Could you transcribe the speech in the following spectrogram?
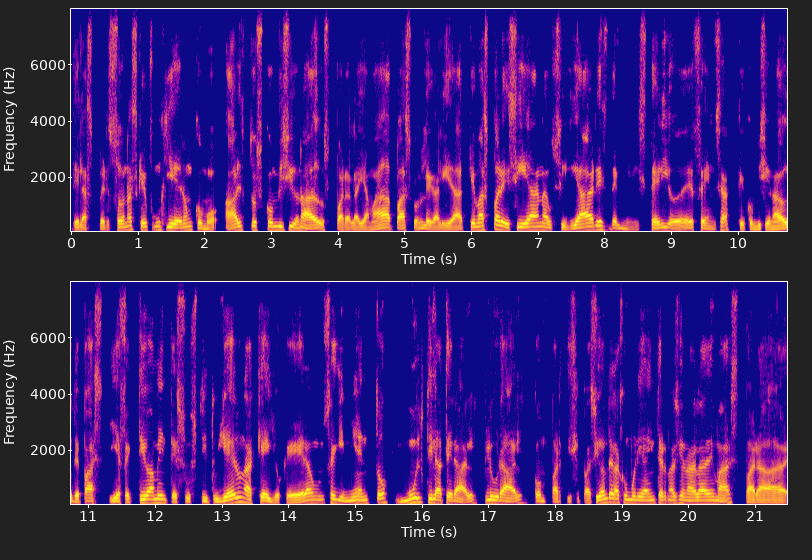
de las personas que fungieron como altos comisionados para la llamada paz con legalidad, que más parecían auxiliares del Ministerio de Defensa que comisionados de paz. Y efectivamente sus sustituyeron aquello que era un seguimiento multilateral, plural, con participación de la comunidad internacional además, para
